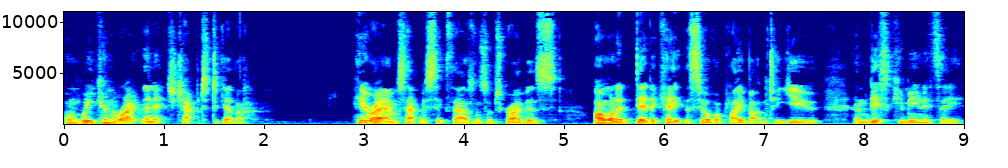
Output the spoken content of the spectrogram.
and we can write the next chapter together. Here I am sat with 6,000 subscribers. I want to dedicate the silver play button to you and this community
